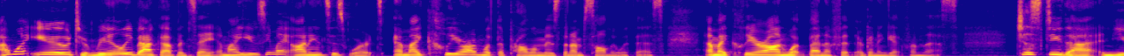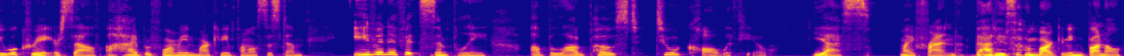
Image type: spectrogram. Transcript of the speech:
I want you to really back up and say, Am I using my audience's words? Am I clear on what the problem is that I'm solving with this? Am I clear on what benefit they're going to get from this? Just do that, and you will create yourself a high performing marketing funnel system, even if it's simply a blog post to a call with you. Yes, my friend. That is a marketing funnel,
